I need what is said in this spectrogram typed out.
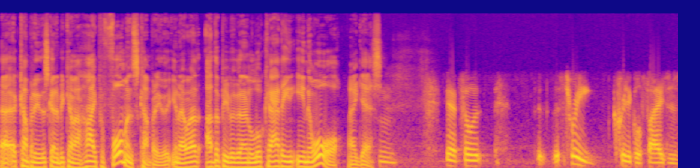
uh, a company that's going to become a high performance company that you know other people are going to look at in, in awe? I guess. Mm. Yeah, Phil. The three critical phases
